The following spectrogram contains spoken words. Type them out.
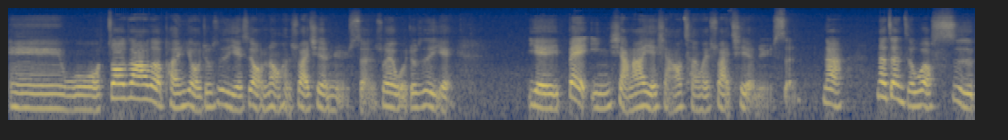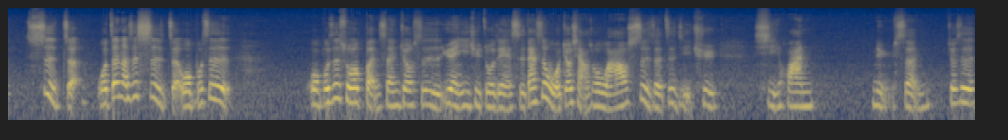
诶，我周遭的朋友就是也是有那种很帅气的女生，所以我就是也。也被影响，然后也想要成为帅气的女生。那那阵子我有试试着，我真的是试着，我不是我不是说本身就是愿意去做这件事，但是我就想说，我要试着自己去喜欢女生，就是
